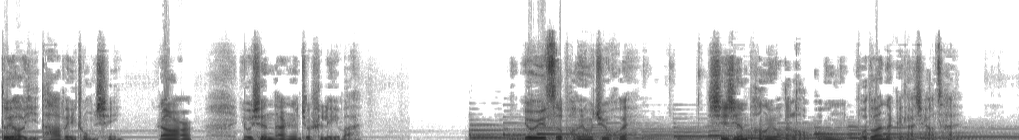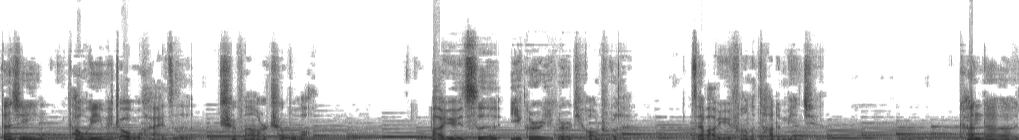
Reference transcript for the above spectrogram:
都要以他为中心。然而，有些男人就是例外。有一次朋友聚会，席间朋友的老公不断的给他夹菜，担心他会因为照顾孩子。吃饭而吃不饱，把鱼刺一根一根挑出来，再把鱼放到她的面前，看得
